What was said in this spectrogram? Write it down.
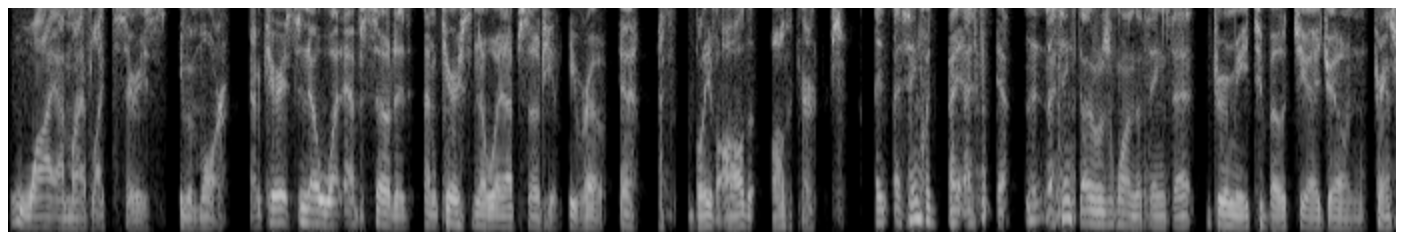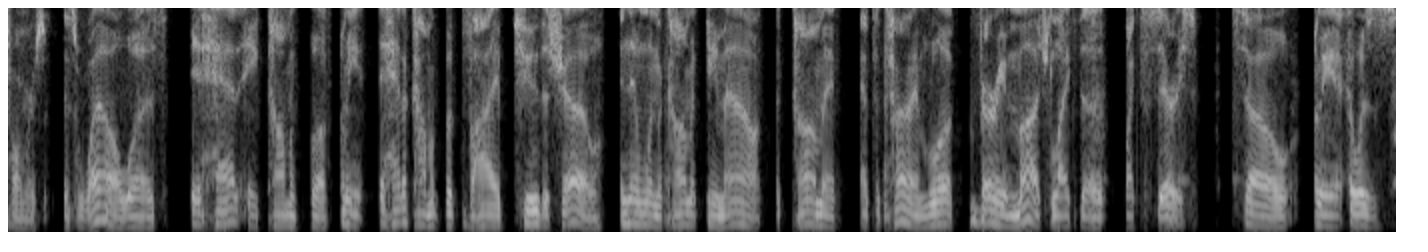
Why I might have liked the series even more. I'm curious to know what episode it. I'm curious to know what episode he, he wrote. Yeah, I, th- I believe all the all the characters. I, think what I, I, yeah, I think that was one of the things that drew me to both GI Joe and Transformers as well was it had a comic book. I mean, it had a comic book vibe to the show. And then when the comic came out, the comic at the time looked very much like the like the series. So I mean, it was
